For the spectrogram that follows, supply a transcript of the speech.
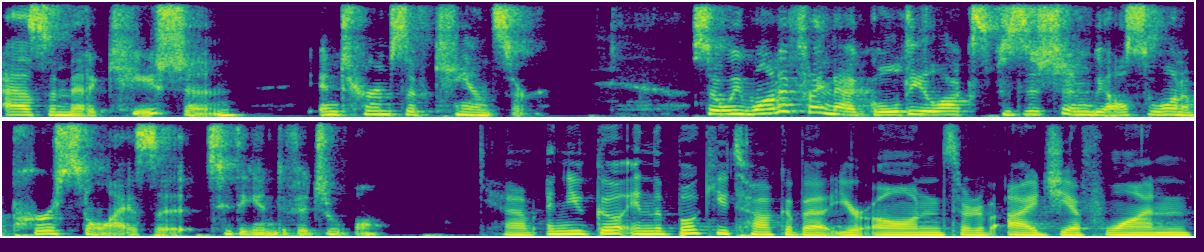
as a medication in terms of cancer. So we want to find that Goldilocks position. We also want to personalize it to the individual. Yeah. And you go in the book, you talk about your own sort of IGF 1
